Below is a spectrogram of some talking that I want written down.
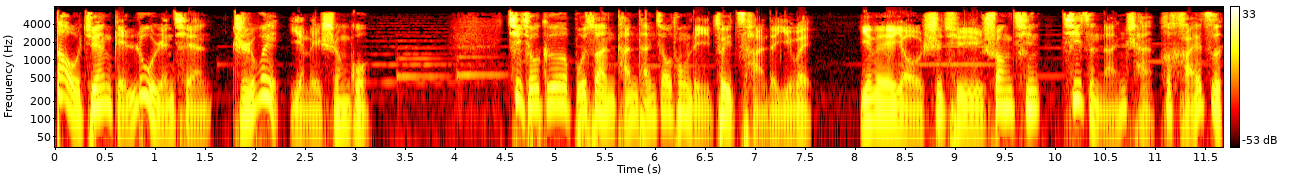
倒捐给路人钱，职位也没升过。气球哥不算谈谈交通里最惨的一位，因为有失去双亲、妻子难产和孩子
